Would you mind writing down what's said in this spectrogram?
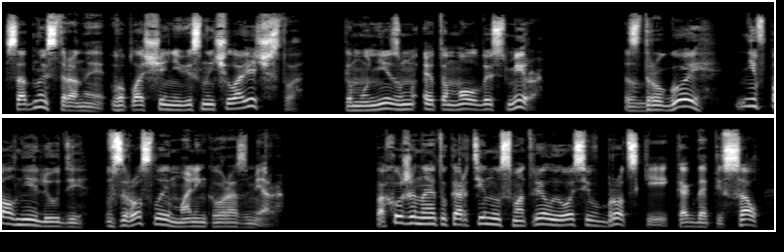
с одной стороны воплощение весны человечества, коммунизм — это молодость мира, с другой — не вполне люди, взрослые маленького размера. Похоже, на эту картину смотрел Иосиф Бродский, когда писал —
